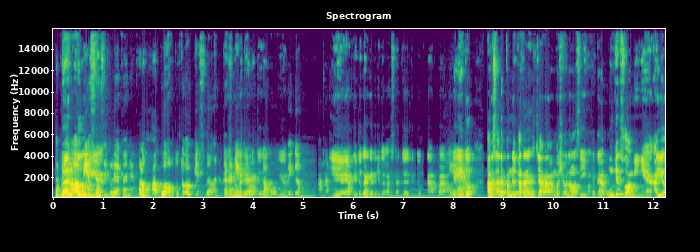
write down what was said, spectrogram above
tapi Bantu itu obvious dia. gak sih kelihatannya? Kalau kakak gue waktu itu obvious banget karena dia banget ya benar waktu, gak mau iya. memegang anaknya. Iya, waktu itu kan kita juga astaga gitu. Kenapa? Oke, Iya. itu harus ada pendekatan secara emosional sih. Maksudnya mungkin suaminya, ayo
